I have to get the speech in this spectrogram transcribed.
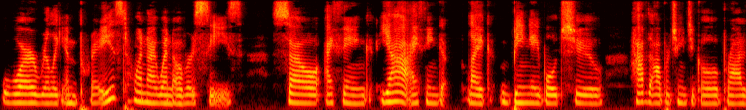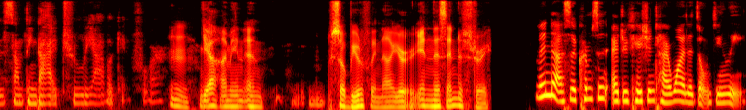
were really embraced when I went overseas. So I think, yeah, I think like being able to have the opportunity to go abroad is something that I truly advocate for. Mm, yeah, I mean, and so beautifully now you're in this industry. Linda 是 Crimson Education Taiwan 的总经理，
